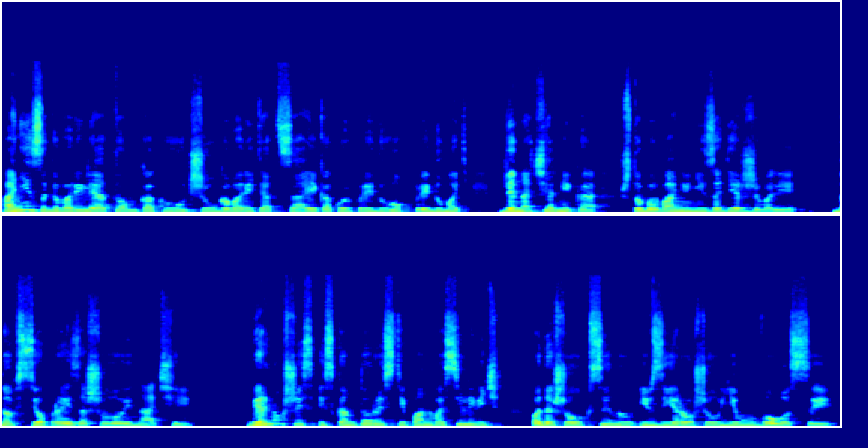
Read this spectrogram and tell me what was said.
Они заговорили о том, как лучше уговорить отца и какой предлог придумать для начальника, чтобы Ваню не задерживали. Но все произошло иначе. Вернувшись из конторы, Степан Васильевич подошел к сыну и взъерошил ему волосы.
